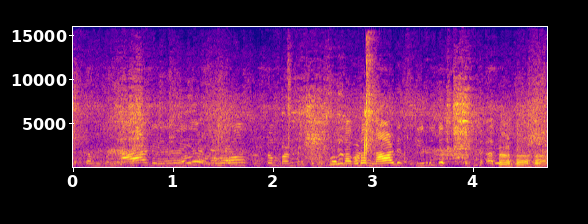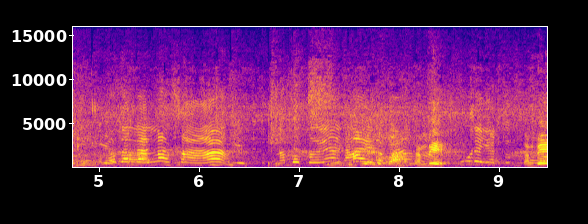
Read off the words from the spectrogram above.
சுத்தம் பண்ணி. நாடு. சுத்தம் பண்றதுக்கு சொன்னா கூட நாடு திருந்த அதெல்லாம் நமக்கு தம்பி தம்பி.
